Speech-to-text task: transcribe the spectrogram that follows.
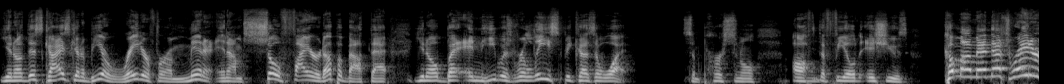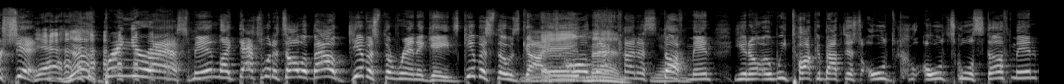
You know, this guy's going to be a Raider for a minute, and I'm so fired up about that. You know, but and he was released because of what? Some personal off the field issues. Come on, man, that's Raider shit. Yeah. Yeah. Bring your ass, man. Like that's what it's all about. Give us the renegades. Give us those guys. All that kind of stuff, Yeah. man. You know, and we talk about this old old school stuff, man.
